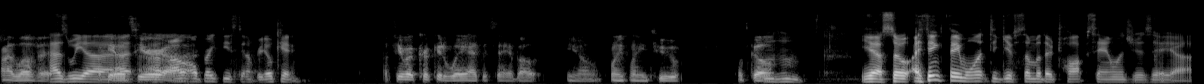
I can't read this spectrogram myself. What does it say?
I love it. as we. Uh, Okay, let's hear, I, will uh, I'll break these down for you. Okay. Let's hear what Crooked Way had to say about you know 2022. Let's go. Mhm. Yeah, so I think they want to give some of their top sandwiches a uh,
